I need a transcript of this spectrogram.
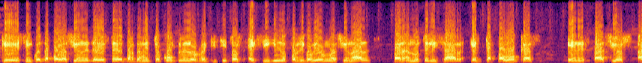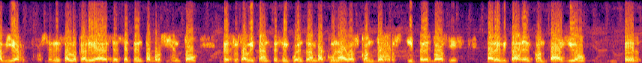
que 50 poblaciones de este departamento cumplen los requisitos exigidos por el gobierno nacional para no utilizar el tapabocas en espacios abiertos. En estas localidades el 70% de sus habitantes se encuentran vacunados con dos y tres dosis para evitar el contagio del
